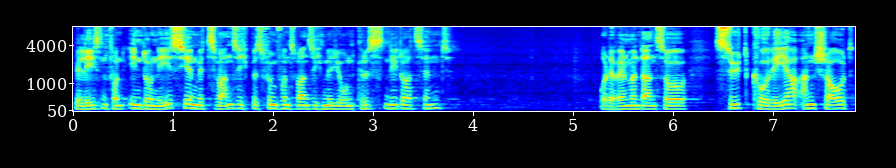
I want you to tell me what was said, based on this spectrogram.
Wir lesen von Indonesien mit 20 bis 25 Millionen Christen, die dort sind. Oder wenn man dann so Südkorea anschaut,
